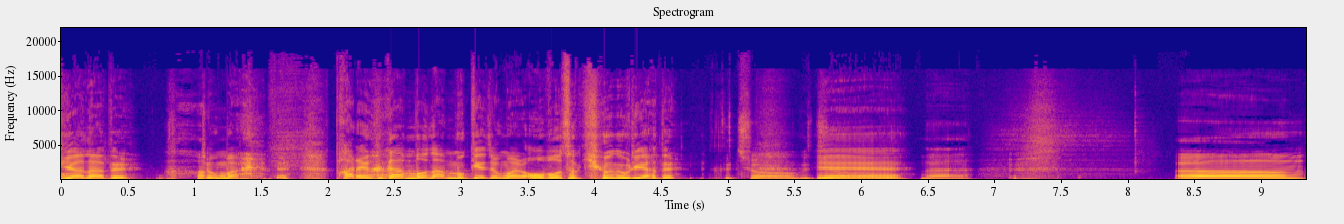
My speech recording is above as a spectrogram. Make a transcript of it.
귀한 아들. 정말. 발에 흙 한 번 안 묻게 정말 업어서 키운 우리 아들. 그쵸, 그쵸. 예. 네. 음,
